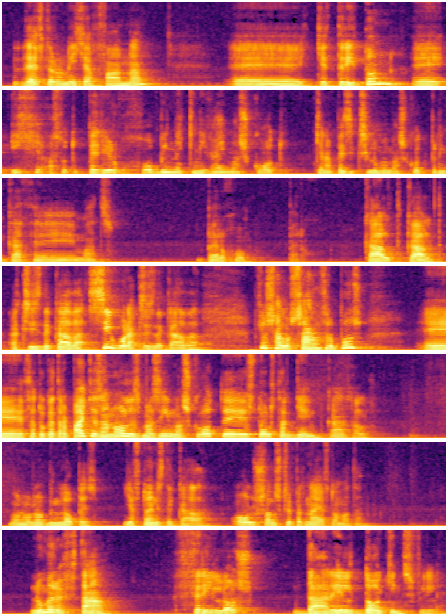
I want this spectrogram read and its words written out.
δεύτερον είχε αφάνα ε, και τρίτον ε, είχε αυτό το περίεργο χόμπι να κυνηγάει μασκότ και να παίζει ξύλο με μασκότ πριν κάθε μάτς. Υπέροχο. Υπέροχο. Καλτ, καλτ. Αξίζει δεκάδα. Σίγουρα αξίζει δεκάδα. Ποιος άλλος άνθρωπος ε, θα τον κατραπάκιαζαν όλες μαζί οι μασκότ ε, στο All Star Game. Κανένας άλλος. Μόνο ο Ρόμπιν Λόπες. Γι' αυτό είναι στη δεκάδα. Όλους του άλλους ξεπερνάει αυτόματα. Νούμερο 7. Θρύλος Νταρίλ Ντόκινς, φίλε.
